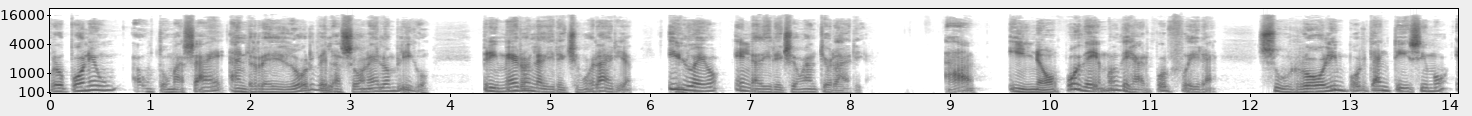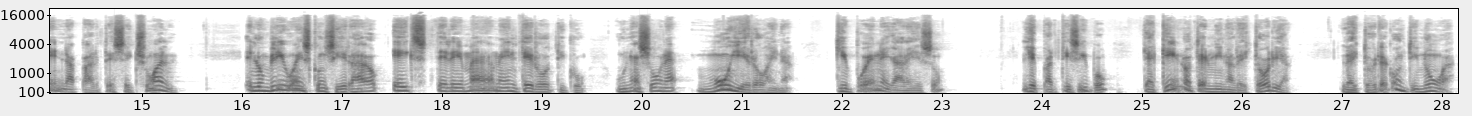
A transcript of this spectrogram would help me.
propone un automasaje alrededor de la zona del ombligo, primero en la dirección horaria y luego en la dirección antihoraria. Ah, y no podemos dejar por fuera su rol importantísimo en la parte sexual. El ombligo es considerado extremadamente erótico, una zona muy erógena. ¿Quién puede negar eso? Le participo que aquí no termina la historia. La historia continúa.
